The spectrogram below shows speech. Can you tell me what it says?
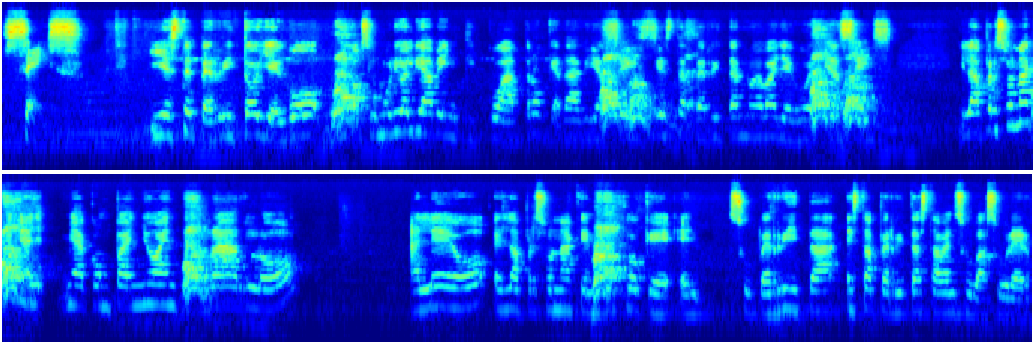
6. Y este perrito llegó, se murió el día 24, que día 6, y esta perrita nueva llegó el día 6. Y la persona que me, me acompañó a enterrarlo, a Leo es la persona que me dijo que en su perrita, esta perrita estaba en su basurero.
